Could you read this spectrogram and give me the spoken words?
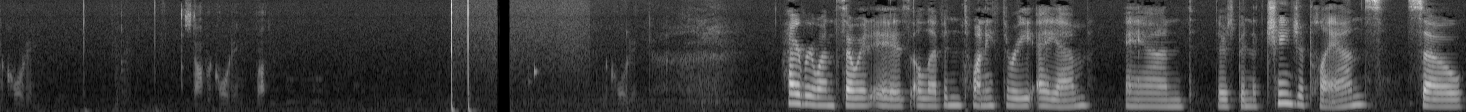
Recording. Stop recording button. Recording. Hi everyone. So it is 11:23 a.m. and there's been a change of plans. So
